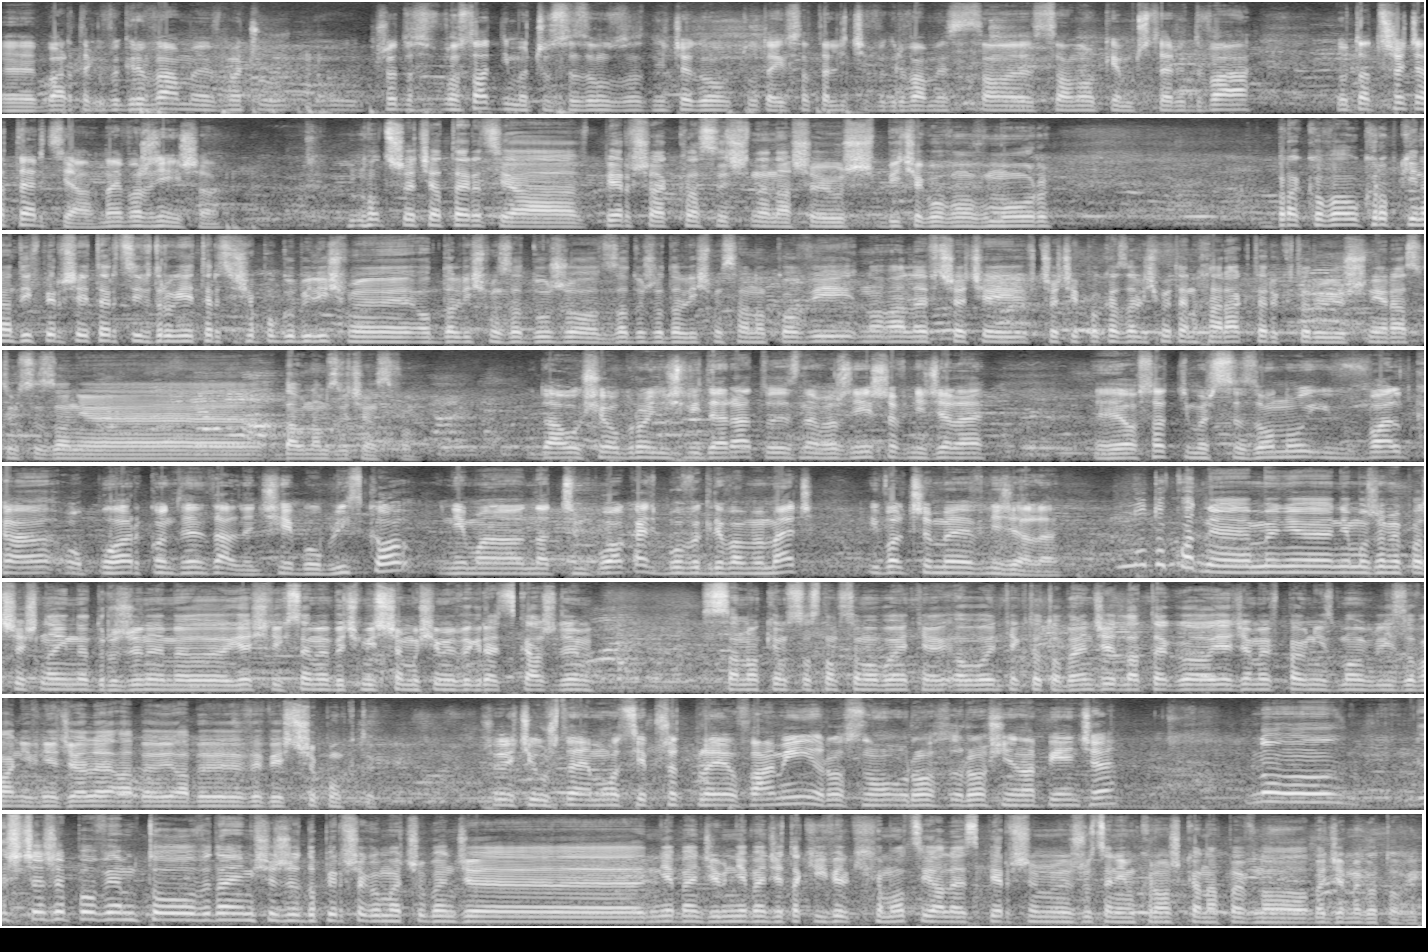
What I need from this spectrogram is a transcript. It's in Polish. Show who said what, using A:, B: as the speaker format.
A: E, Bartek, wygrywamy w meczu, przed, w ostatnim meczu sezonu zasadniczego tutaj w Satelicie wygrywamy z San- z Sanokiem 4-2. No ta trzecia tercja, najważniejsza.
B: No trzecia tercja, pierwsza klasyczne nasze już bicie głową w mur. Brakowało kropki nad i w pierwszej tercji, w drugiej tercji się pogubiliśmy, oddaliśmy za dużo, za dużo daliśmy Sanokowi, no ale w trzeciej, w trzeciej pokazaliśmy ten charakter, który już nieraz w tym sezonie dał nam zwycięstwo.
A: Udało się obronić lidera, to jest najważniejsze. W niedzielę ostatni mecz sezonu i walka o Puchar Kontynentalny. Dzisiaj było blisko, nie ma nad czym płakać, bo wygrywamy mecz i walczymy w niedzielę.
B: No dokładnie, my nie, nie możemy patrzeć na inne drużyny, my, jeśli chcemy być mistrzem, musimy wygrać z każdym, z Sanokiem, z Sosnowcem, obojętnie, obojętnie kto to będzie, dlatego jedziemy w pełni zmobilizowani w niedzielę, aby, aby wywieźć trzy punkty.
A: Czujecie już te emocje przed playoffami? Rosną, ros, rośnie napięcie?
B: No, szczerze powiem, to wydaje mi się, że do pierwszego meczu będzie, nie, będzie, nie będzie takich wielkich emocji, ale z pierwszym rzuceniem krążka na pewno będziemy gotowi.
